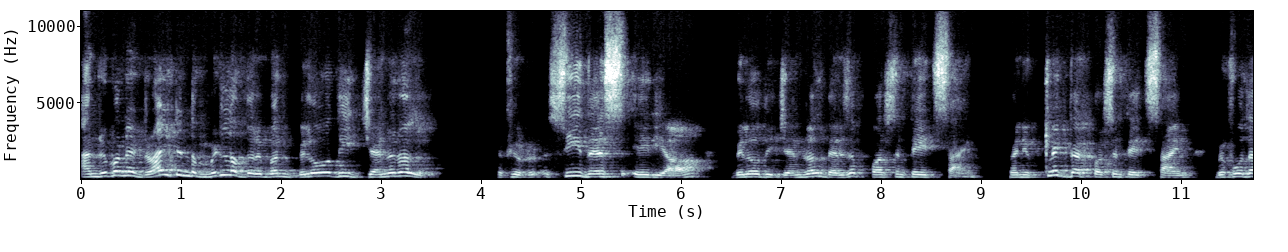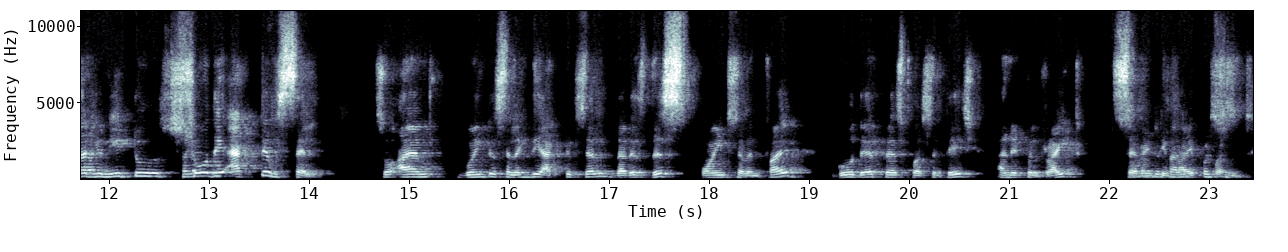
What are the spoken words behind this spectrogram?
and ribbon it right in the middle of the ribbon below the general. If you see this area below the general, there is a percentage sign. When you click that percentage sign, before that you need to show the active cell. So I am going to select the active cell, that is this 0.75. Go there, press percentage, and it will write 75%.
